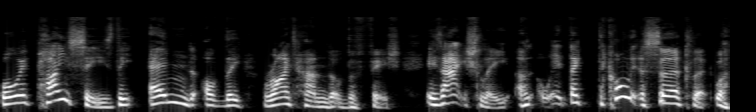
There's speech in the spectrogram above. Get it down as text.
Well, with Pisces, the end of the right hand of the fish is actually, a, they, they call it a circlet. Well,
